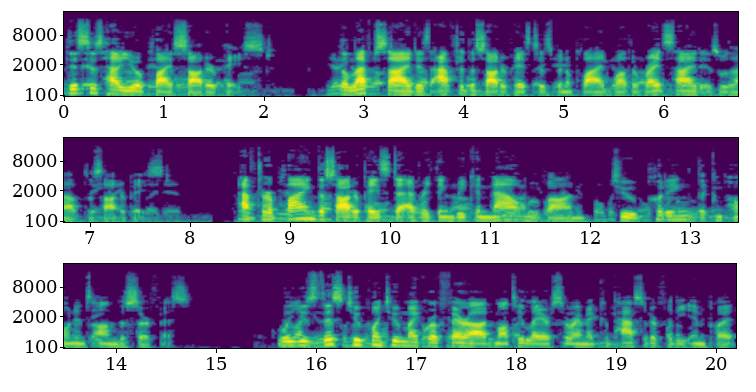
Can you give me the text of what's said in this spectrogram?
This is how you apply solder paste. The left side is after the solder paste has been applied, while the right side is without the solder paste. After applying the solder paste to everything, we can now move on to putting the components on the surface. We'll use this 2.2 microfarad multi-layer ceramic capacitor for the input,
